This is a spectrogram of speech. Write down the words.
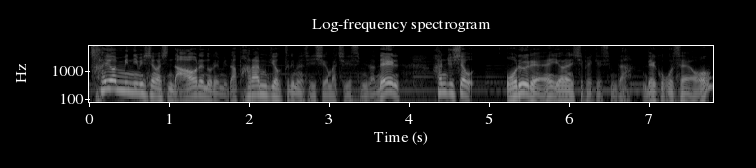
차현미님이 시청하신 나얼의 노래입니다. 바람 기억 들으면서 이 시간 마치겠습니다. 내일 한주 시작 월요일에 11시 뵙겠습니다. 내일 꼭 오세요.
